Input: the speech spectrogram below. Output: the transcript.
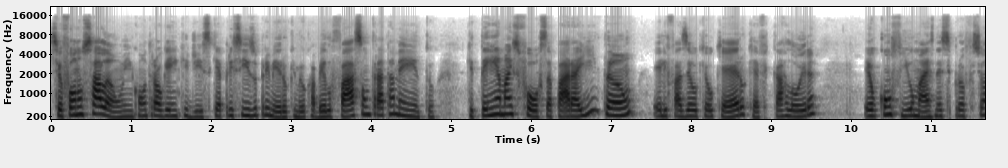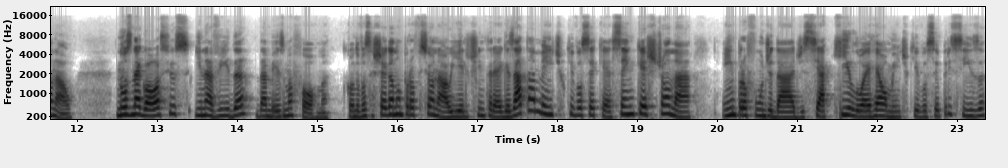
Se eu for num salão e encontro alguém que diz que é preciso primeiro que meu cabelo faça um tratamento, que tenha mais força para aí então ele fazer o que eu quero, que é ficar loira, eu confio mais nesse profissional. Nos negócios e na vida, da mesma forma. Quando você chega num profissional e ele te entrega exatamente o que você quer, sem questionar em profundidade se aquilo é realmente o que você precisa,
